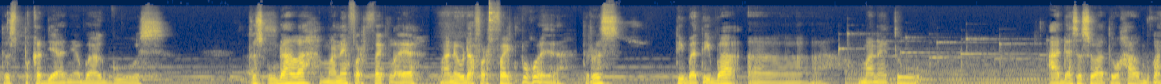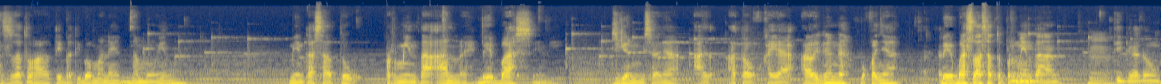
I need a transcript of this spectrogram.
terus pekerjaannya bagus, terus udahlah mana perfect lah ya, mana udah perfect pokoknya. Terus tiba-tiba eh, mana itu ada sesuatu hal, bukan sesuatu hal, tiba-tiba mana nemuin minta satu permintaan lah, bebas ini. Jika misalnya atau kayak alien lah, pokoknya bebas lah satu permintaan hmm. tiga dong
